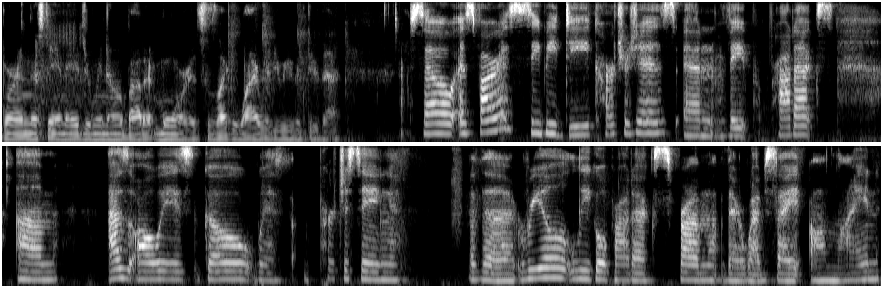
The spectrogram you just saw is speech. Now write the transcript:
we're in this day and age and we know about it more, it's just like why would you even do that? So, as far as CBD cartridges and vape products, um, as always, go with purchasing the real legal products from their website online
